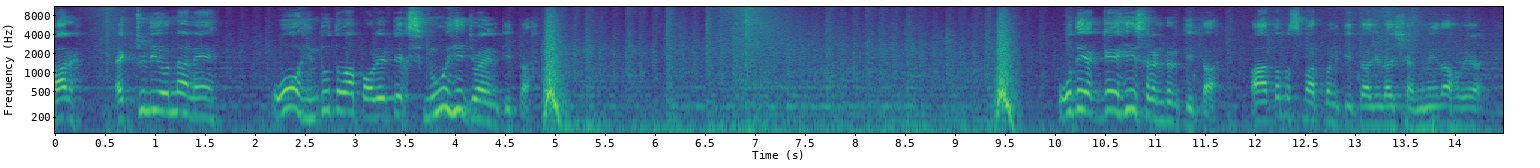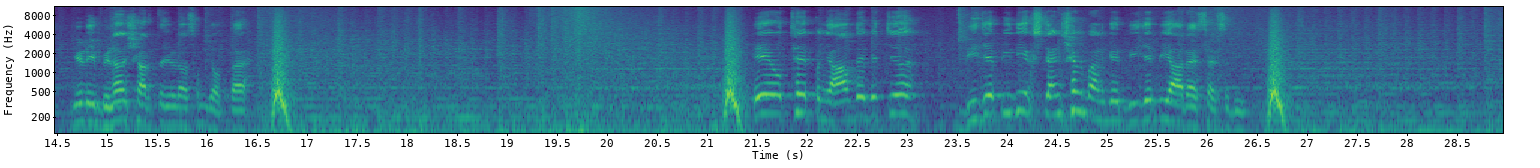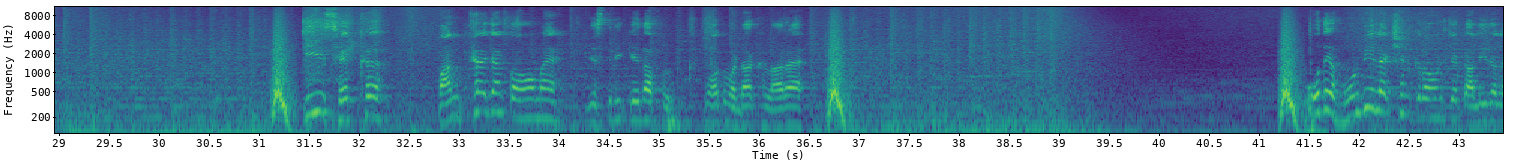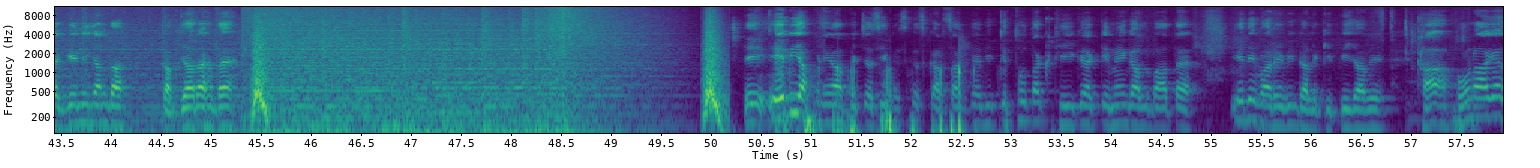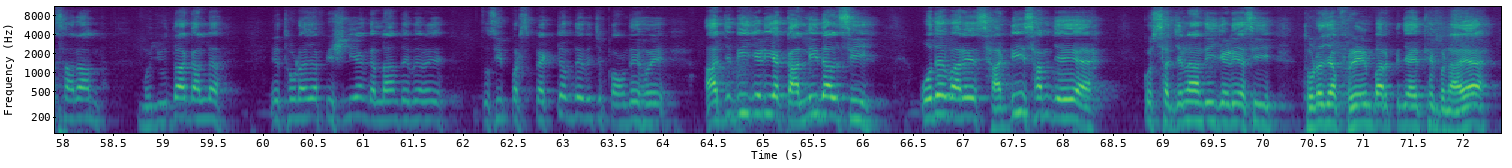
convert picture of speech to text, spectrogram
ਪਰ ਐਕਚੁਅਲੀ ਉਹਨਾਂ ਨੇ ਉਹ ਹਿੰਦੂਤਵਾ ਪੋਲਿਟਿਕਸ ਨੂੰ ਹੀ ਜੁਆਇਨ ਕੀਤਾ। ਉਹਦੇ ਅੱਗੇ ਹੀ ਸਰੈਂਡਰ ਕੀਤਾ। ਆਤਮ ਸਮਰਪਣ ਕੀਤਾ ਜਿਹੜਾ 96 ਦਾ ਹੋਇਆ, ਜਿਹੜੀ ਬਿਨਾਂ ਸ਼ਰਤ ਜਿਹੜਾ ਸਮਝੌਤਾ ਹੈ। ਇਹ ਉੱਥੇ ਪੰਜਾਬ ਦੇ ਵਿੱਚ ਬੀਜੇਪੀ ਦੀ ਐਕਸਟੈਂਸ਼ਨ ਬਣ ਗਏ ਬੀਜੇਪੀ ਆਰਐਸਐਸ ਦੀ। ਸਿੱਖ, ਪੰਥ ਹੈ ਜਾਂ ਕੌਮ ਹੈ, ਜਿਸ ਤਰੀਕੇ ਦਾ ਫ- ਬਹੁਤ ਵੱਡਾ ਖਲਾਰਾ ਹੈ। ਉਹਦੇ ਹੁਣ ਵੀ ਇਲੈਕਸ਼ਨ ਕਰਾਉਣ ਚ ਅਕਾਲੀ ਦਾ ਲੱਗੇ ਨਹੀਂ ਜਾਂਦਾ, ਕਬਜ਼ਾ ਰੱਖਦਾ ਹੈ। ਤੇ ਇਹ ਵੀ ਆਪਣੇ ਆਪ ਵਿੱਚ ਅਸੀਂ ਡਿਸਕਸ ਕਰ ਸਕਦੇ ਹਾਂ ਵੀ ਕਿੱਥੋਂ ਤੱਕ ਠੀਕ ਹੈ, ਕਿਵੇਂ ਗੱਲਬਾਤ ਹੈ, ਇਹਦੇ ਬਾਰੇ ਵੀ ਗੱਲ ਕੀਤੀ ਜਾਵੇ। ਖਾ, ਹੁਣ ਆ ਗਿਆ ਸਾਰਾ ਮੌਜੂਦਾ ਗੱਲ। ਇਹ ਥੋੜਾ ਜਿਹਾ ਪਿਛਲੀਆਂ ਗੱਲਾਂ ਦੇ ਬਾਰੇ ਤੁਸੀਂ ਪਰਸਪੈਕਟਿਵ ਦੇ ਵਿੱਚ ਪਾਉਂਦੇ ਹੋਏ, ਅੱਜ ਦੀ ਜਿਹੜੀ ਅਕਾਲੀ ਦਲ ਸੀ, ਉਹਦੇ ਬਾਰੇ ਸਾਡੀ ਸਮਝ ਇਹ ਹੈ ਕੁਝ ਸੱਜਣਾ ਦੀ ਜਿਹੜੇ ਅਸੀਂ ਥੋੜਾ ਜਿਹਾ ਫਰੇਮਵਰਕ ਜਾਂ ਇੱਥੇ ਬਣਾਇਆ ਹੈ।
